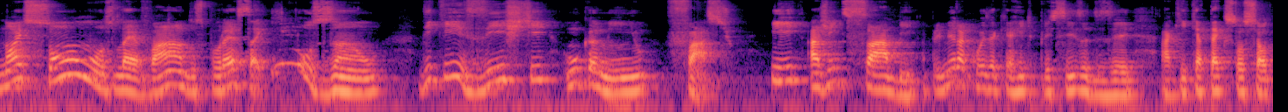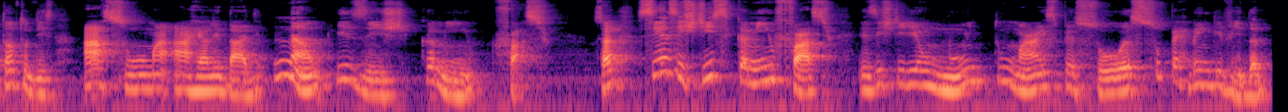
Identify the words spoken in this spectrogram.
nós somos levados por essa ilusão de que existe um caminho fácil. E a gente sabe, a primeira coisa que a gente precisa dizer aqui, que a Tech Social tanto diz, assuma a realidade. Não existe caminho fácil. Sabe? Se existisse caminho fácil, existiriam muito mais pessoas super bem de vida.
